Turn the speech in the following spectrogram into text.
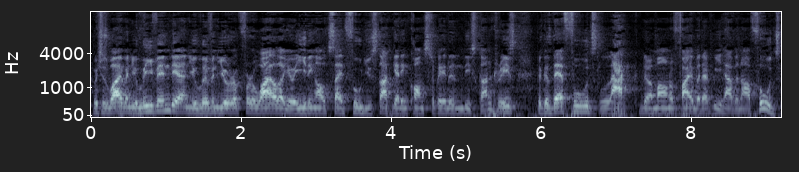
which is why when you leave India and you live in Europe for a while or you're eating outside food, you start getting constipated in these countries because their foods lack the amount of fiber that we have in our foods.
